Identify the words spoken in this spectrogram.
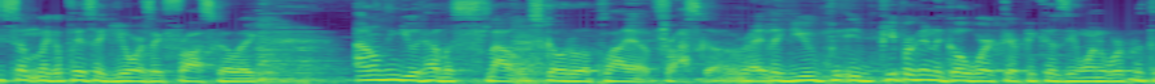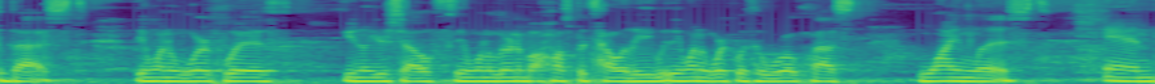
something like a place like yours, like Frasca, like I don't think you would have a slouch go to apply at Frasca, right? Like you, people are going to go work there because they want to work with the best. They want to work with you know yourself. They want to learn about hospitality. They want to work with a world class wine list and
